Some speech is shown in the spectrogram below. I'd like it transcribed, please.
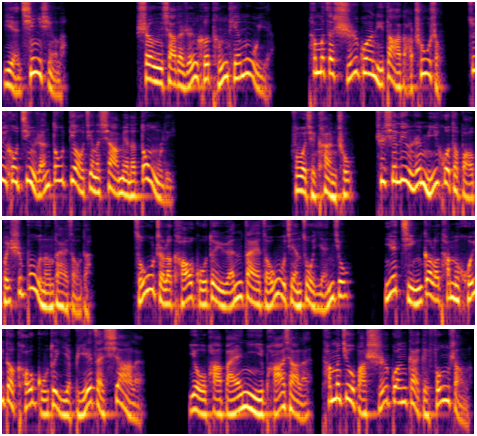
也清醒了。剩下的人和藤田木野，他们在石棺里大打出手。最后竟然都掉进了下面的洞里。父亲看出这些令人迷惑的宝贝是不能带走的，阻止了考古队员带走物件做研究，也警告了他们回到考古队也别再下来，又怕白逆爬下来，他们就把石棺盖给封上了。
